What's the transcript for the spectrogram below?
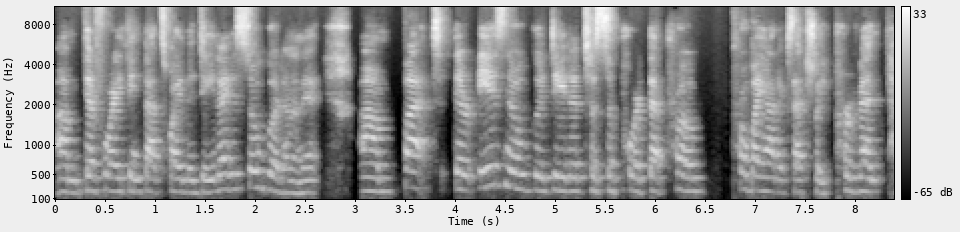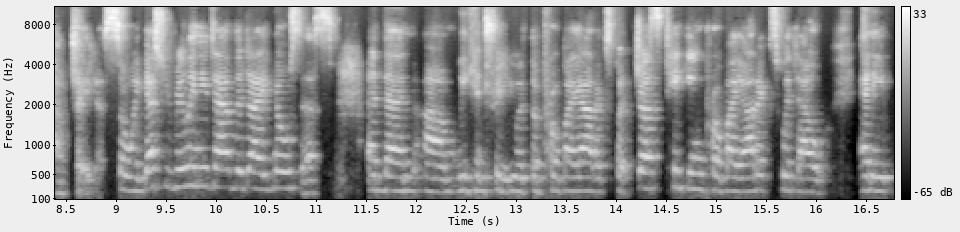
Um, therefore, I think that's why the data is so good on it. Um, but there is no good data to support that pro probiotics actually prevent pouchitis. So I guess you really need to have the diagnosis and then um, we can treat you with the probiotics. But just taking probiotics without any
